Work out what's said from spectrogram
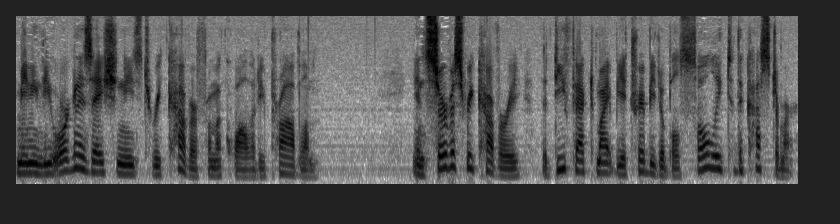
meaning the organization needs to recover from a quality problem. In service recovery, the defect might be attributable solely to the customer,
